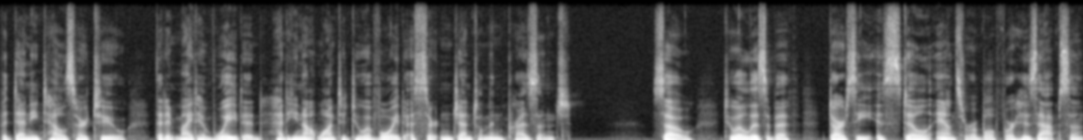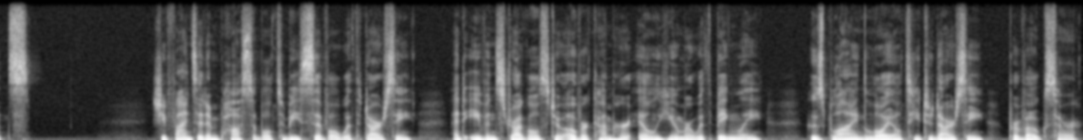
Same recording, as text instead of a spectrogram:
but Denny tells her, too, that it might have waited had he not wanted to avoid a certain gentleman present. So, to Elizabeth, Darcy is still answerable for his absence. She finds it impossible to be civil with Darcy, and even struggles to overcome her ill humor with Bingley, whose blind loyalty to Darcy provokes her.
